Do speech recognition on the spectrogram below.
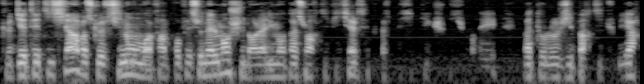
que, diététicien, parce que sinon, moi, enfin professionnellement, je suis dans l'alimentation artificielle, c'est très spécifique. Je suis sur des pathologies particulières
